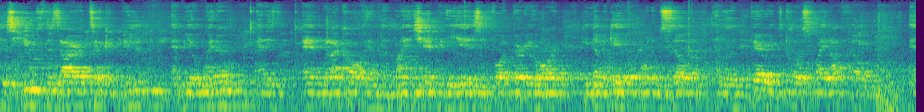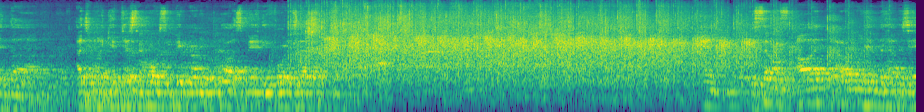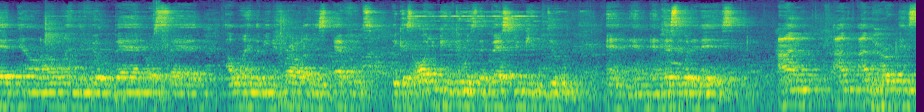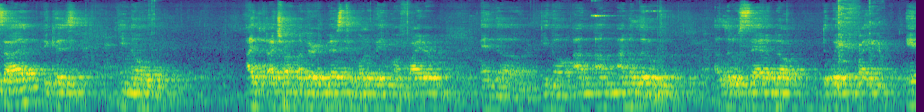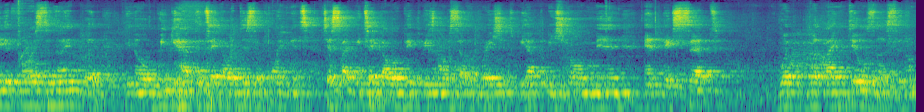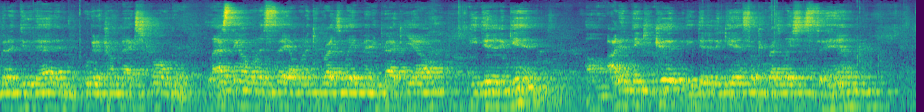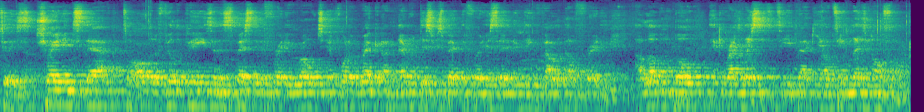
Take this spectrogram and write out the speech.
his huge desire to compete and be a winner. And, his, and what I call him the lion champion he is, he fought very hard. He never gave up on himself. And it was a very close fight, I felt. And uh, I just want to give Justin Morris a big round of applause, man. He fought his ass off. And it I don't want him to have his head down. I don't want him to feel bad or sad. I want him to be proud of his efforts because all you can do is the best you can do. And, and, and that's what it is. I'm, I'm, I'm hurt inside because, you know, I, I try my very best to motivate my fighter. And, uh, you know, I'm, I'm, I'm a little, a little sad about the way ended for us tonight, but, you know, we have to take our disappointments just like we take our victories and our celebrations. We have to be strong men and accept what, what life deals us, and I'm gonna do that, and we're gonna come back stronger. Last thing I wanna say, I wanna congratulate Manny Pacquiao. He did it again. Um, I didn't think he could, but he did it again, so congratulations to him to his training staff, to all of the Philippines, and especially to Freddie Roach. And for the record, I never disrespected Freddie or said anything foul about Freddie. I love them both, and congratulations to Team Pacquiao, Team Legend also.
